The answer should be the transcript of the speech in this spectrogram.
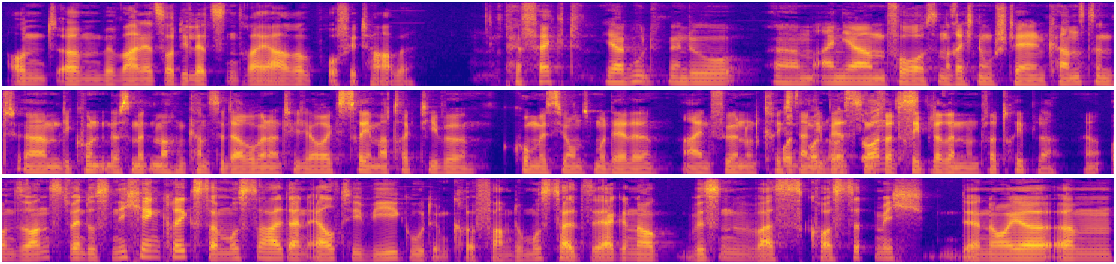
Und ähm, wir waren jetzt auch die letzten drei Jahre profitabel. Perfekt. Ja gut, wenn du ähm, ein Jahr im Voraus in Rechnung stellen kannst und ähm, die Kunden das mitmachen, kannst du darüber natürlich auch extrem attraktive Kommissionsmodelle einführen und kriegst und, dann die besten sonst, Vertrieblerinnen und Vertriebler. Ja. Und sonst, wenn du es nicht hinkriegst, dann musst du halt dein LTV gut im Griff haben. Du musst halt sehr genau wissen, was kostet mich der neue ähm,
